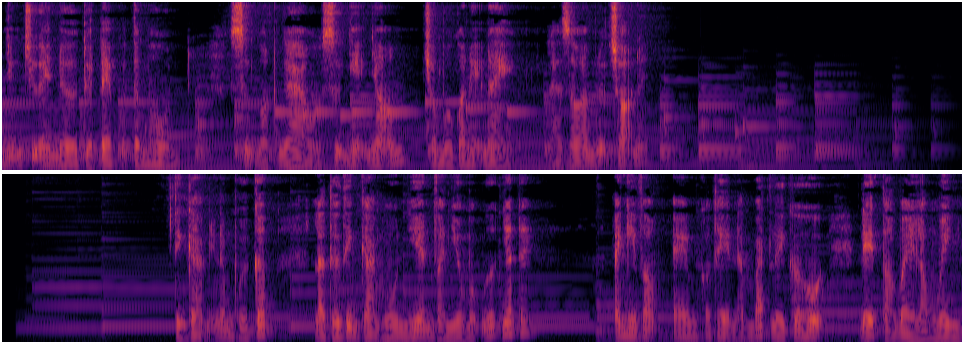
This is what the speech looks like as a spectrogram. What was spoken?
những chữ n tuyệt đẹp của tâm hồn. Sự ngọt ngào, sự nhẹ nhõm trong mối quan hệ này là do em lựa chọn đấy tình cảm những năm cuối cấp là thứ tình cảm hồn nhiên và nhiều mộng ước nhất đấy. Anh hy vọng em có thể nắm bắt lấy cơ hội để tỏ bày lòng mình.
